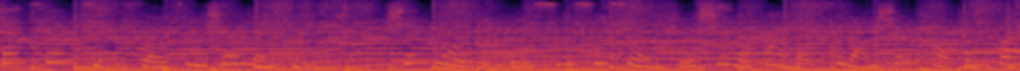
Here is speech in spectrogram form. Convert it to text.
山村景色尽收眼底，深度领略新溪县如诗如画的自然生态风光。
